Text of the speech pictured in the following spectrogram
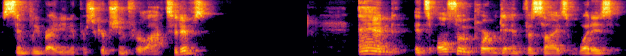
simply writing a prescription for laxatives. And it's also important to emphasize what is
